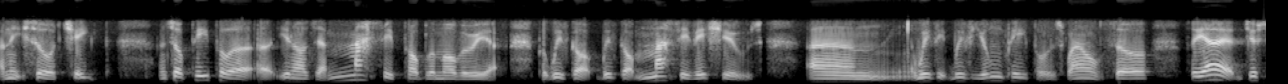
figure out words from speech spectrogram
and it's so cheap. And so people are, you know, it's a massive problem over here. But we've got we've got massive issues um, with with young people as well. So so yeah, just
